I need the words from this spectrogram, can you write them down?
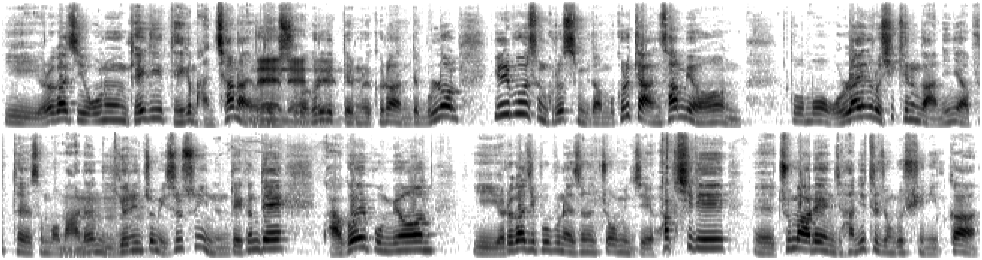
이 여러 가지 오는 계획이 되게 많잖아요. 네, 개수가 네, 그렇기 네, 때문에 네. 그러한데 물론 일부에서는 그렇습니다. 뭐 그렇게 안 사면 또뭐 온라인으로 시키는 거 아니냐부터 해서 뭐 많은 음. 이견이 좀 있을 수 있는데 근데 과거에 보면 이 여러 가지 부분에서는 좀 이제 확실히 예, 주말에 이제 한 이틀 정도 쉬니까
